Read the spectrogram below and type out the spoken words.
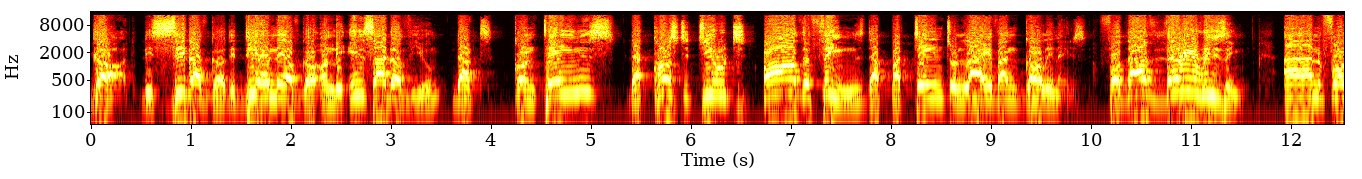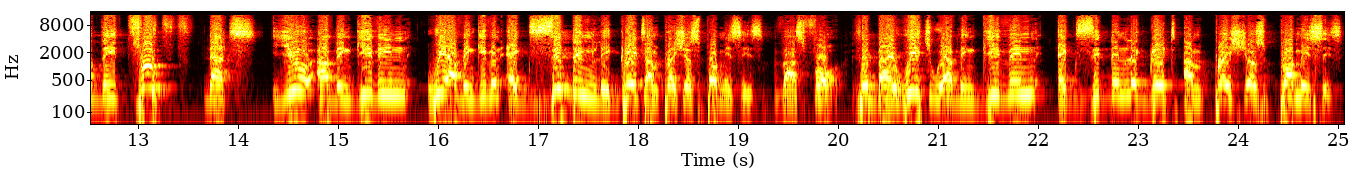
God, the seed of God, the DNA of God on the inside of you that contains, that constitute all the things that pertain to life and godliness. For that very reason, and for the truth that you have been given, we have been given exceedingly great and precious promises. Verse 4. Say, by which we have been given exceedingly great and precious promises,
